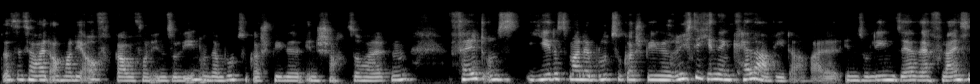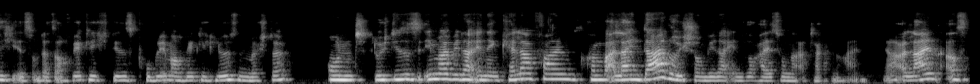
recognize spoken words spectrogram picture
das ist ja halt auch mal die Aufgabe von Insulin, unseren Blutzuckerspiegel in Schach zu halten, fällt uns jedes Mal der Blutzuckerspiegel richtig in den Keller wieder, weil Insulin sehr, sehr fleißig ist und das auch wirklich, dieses Problem auch wirklich lösen möchte. Und durch dieses immer wieder in den Keller fallen, kommen wir allein dadurch schon wieder in so Heißhungerattacken rein. Ja, allein aus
